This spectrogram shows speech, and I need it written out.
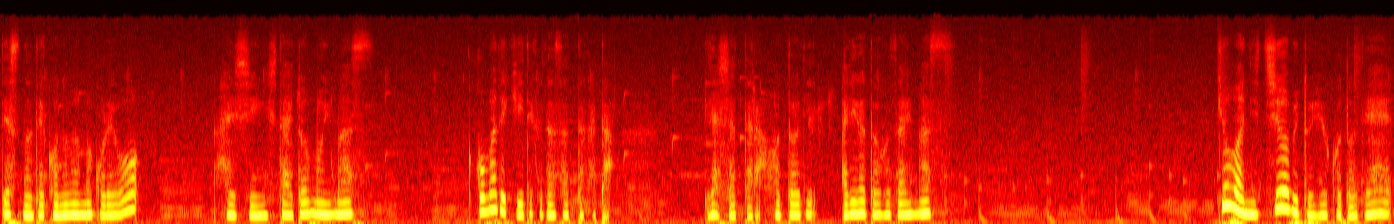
ですのでこのままこれを配信したいと思います。ここまで聞いてくださった方いらっしゃったら本当にありがとうございます。今日は日曜日ということで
